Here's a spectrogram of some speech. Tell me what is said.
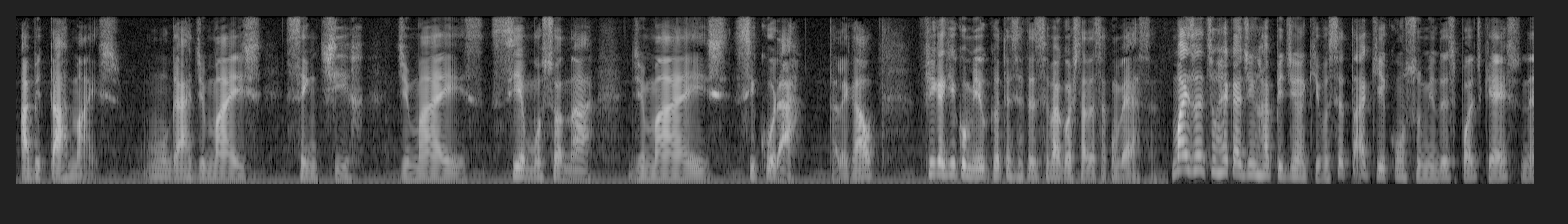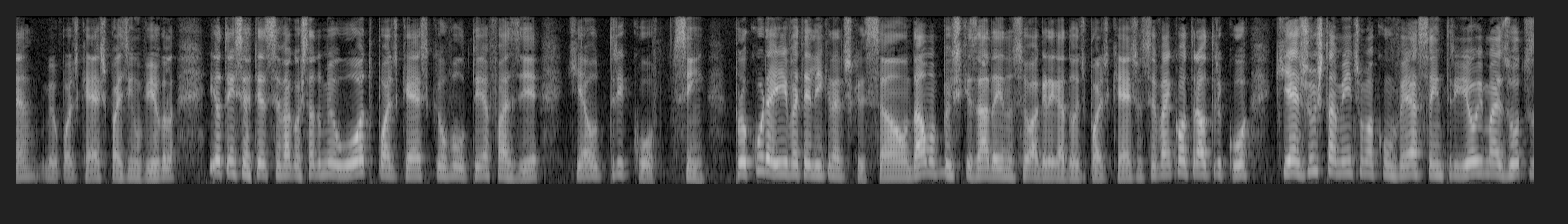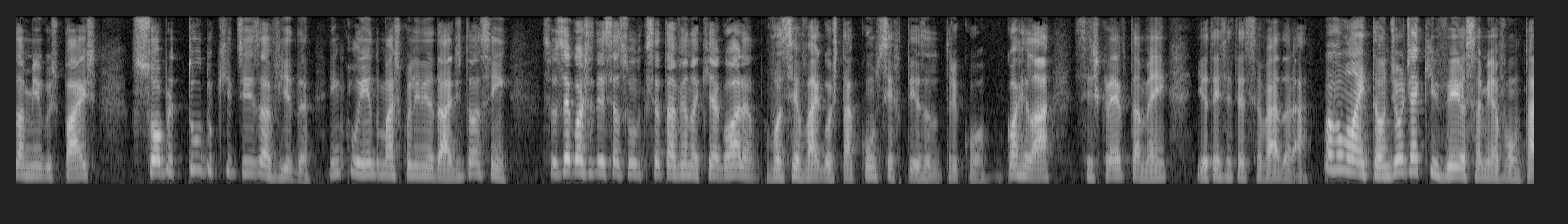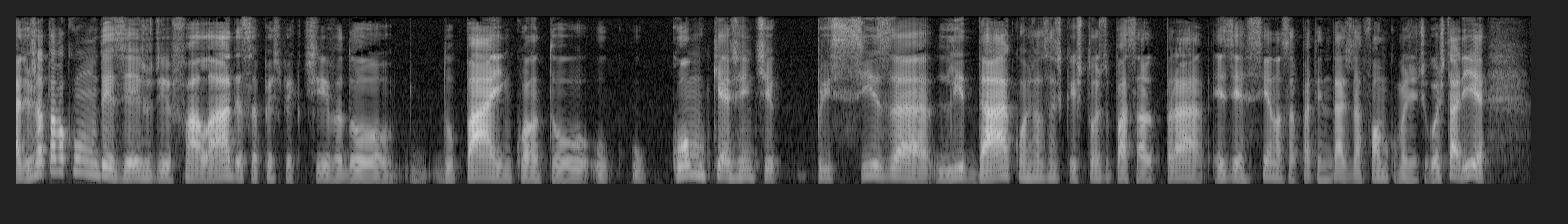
habitar mais, um lugar de mais sentir, de mais se emocionar, de mais se curar, tá legal? Fica aqui comigo que eu tenho certeza que você vai gostar dessa conversa. Mas antes, um recadinho rapidinho aqui. Você está aqui consumindo esse podcast, né? Meu podcast, Paizinho Vírgula. E eu tenho certeza que você vai gostar do meu outro podcast que eu voltei a fazer, que é o Tricô. Sim, procura aí, vai ter link na descrição. Dá uma pesquisada aí no seu agregador de podcast. Você vai encontrar o Tricô, que é justamente uma conversa entre eu e mais outros amigos pais sobre tudo que diz a vida, incluindo masculinidade. Então, assim se você gosta desse assunto que você está vendo aqui agora, você vai gostar com certeza do tricô. Corre lá, se inscreve também e eu tenho certeza que você vai adorar. Mas vamos lá então, de onde é que veio essa minha vontade? Eu já estava com um desejo de falar dessa perspectiva do, do pai enquanto o, o como que a gente precisa lidar com as nossas questões do passado para exercer a nossa paternidade da forma como a gente gostaria,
